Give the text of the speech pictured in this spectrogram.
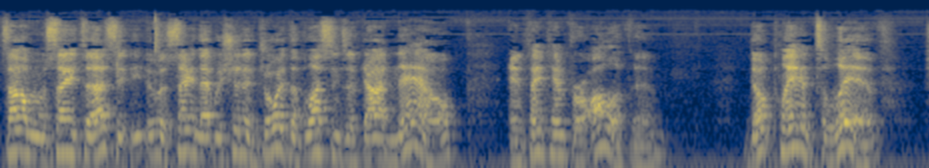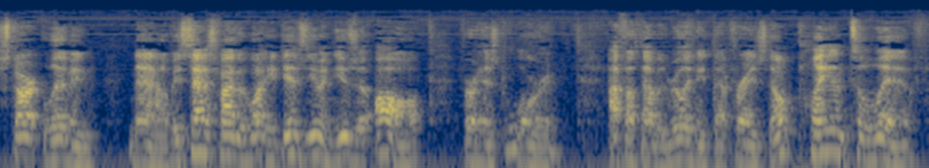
Solomon was saying to us, it was saying that we should enjoy the blessings of God now and thank Him for all of them. Don't plan to live, start living now. Be satisfied with what He gives you and use it all for His glory. I thought that was really neat, that phrase. Don't plan to live,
